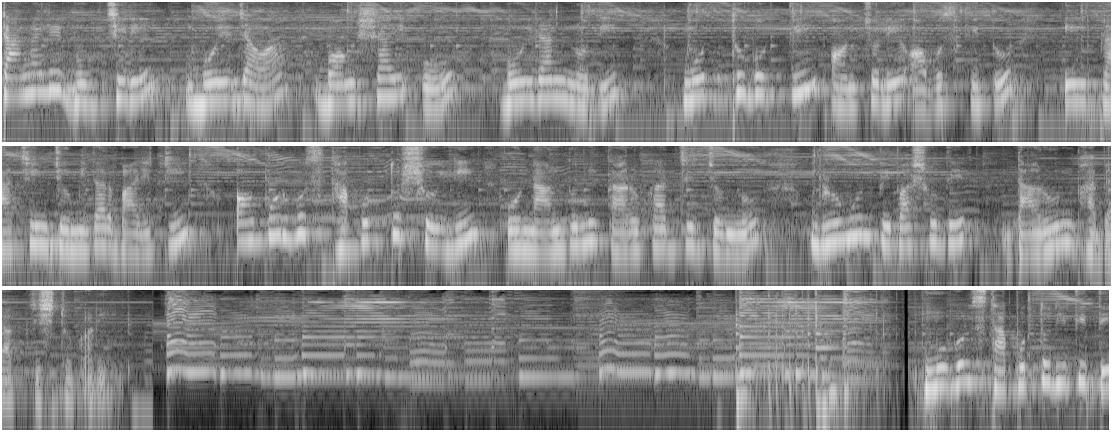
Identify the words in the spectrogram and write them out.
টাঙ্গাইলের বুক চিরে বয়ে যাওয়া বংশাই ও বৈরান নদীর মধ্যবর্তী অঞ্চলে অবস্থিত এই প্রাচীন জমিদার বাড়িটি অপূর্ব স্থাপত্য শৈলী ও নান্দনিক কারুকার্যের জন্য ভ্রমণ পিপাসুদের দারুণভাবে আকৃষ্ট করে। মুঘল স্থাপত্য রীতিতে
